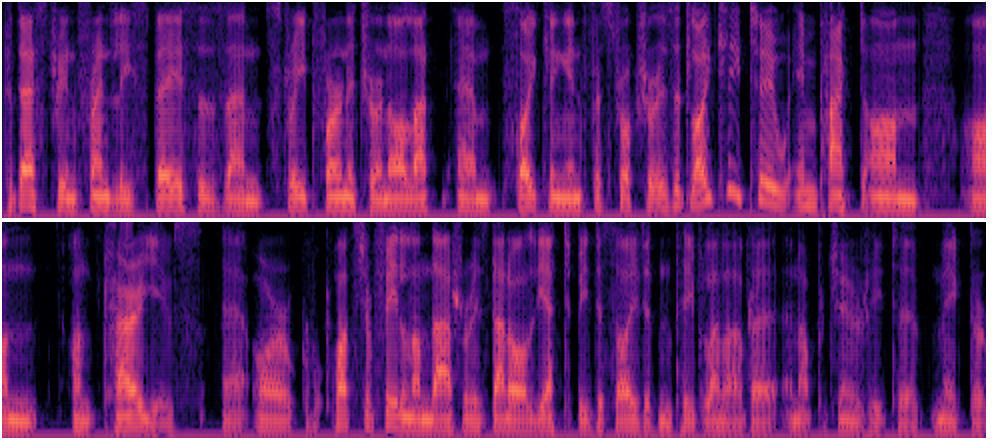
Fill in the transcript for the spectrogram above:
pedestrian-friendly spaces and street furniture and all that um, cycling infrastructure. Is it likely to impact on on on car use, uh, or what's your feeling on that, or is that all yet to be decided and people will have a, an opportunity to make their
